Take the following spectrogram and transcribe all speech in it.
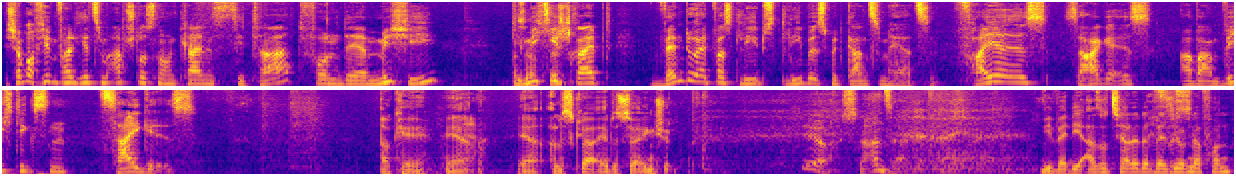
ich habe auf jeden Fall hier zum Abschluss noch ein kleines Zitat von der Michi. Die Was Michi schreibt, wenn du etwas liebst, liebe es mit ganzem Herzen. Feiere es, sage es, aber am wichtigsten, zeige es. Okay, ja. ja. alles klar. Ey, das ist ja eigentlich. schön. Ja, ist eine Ansage. Wie wäre die asoziale der Version davon?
